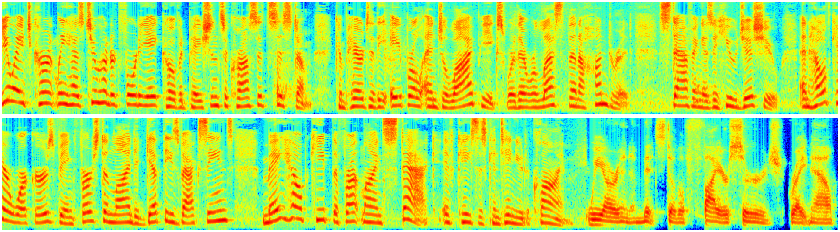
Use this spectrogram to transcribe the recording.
UH currently has 248 COVID patients across its system, compared to the April and July peaks where there were less than 100. Staffing is a huge issue, and healthcare workers being first in line to get these vaccines may help keep the front line stack if cases continue to climb. We are in the midst of a fire surge right now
